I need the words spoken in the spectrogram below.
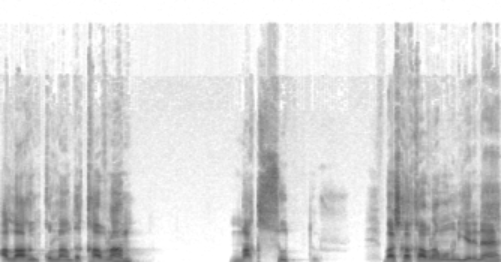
Allah'ın kullandığı kavram maksuttur. Başka kavram onun yerine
